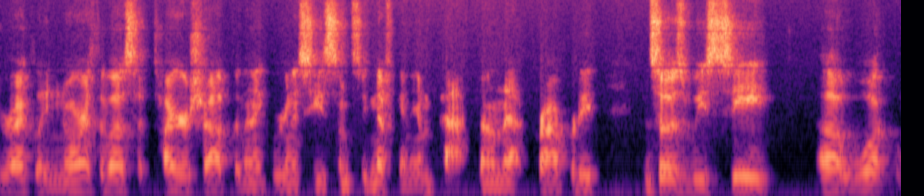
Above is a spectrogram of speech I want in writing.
directly north of us, a tire shop, and I think we're going to see some significant impact on that property. And so as we see uh, what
